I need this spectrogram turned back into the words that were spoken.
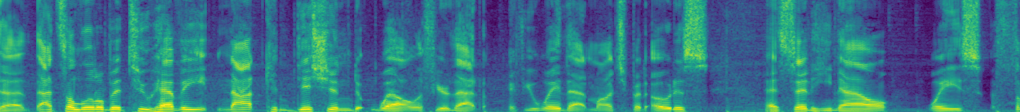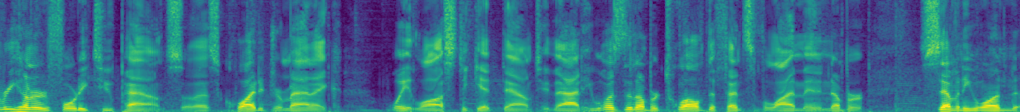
uh, that's a little bit too heavy. Not conditioned well if you're that if you weigh that much. But Oatis has said he now weighs 342 pounds, so that's quite a dramatic weight loss to get down to that. He was the number 12 defensive lineman and number 71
